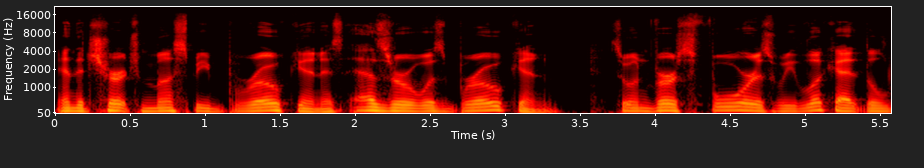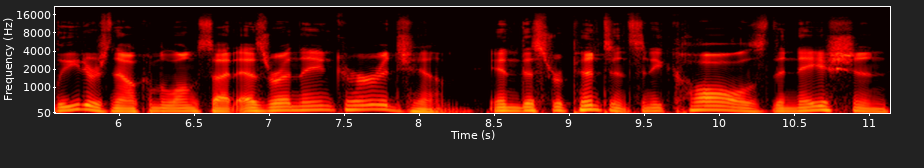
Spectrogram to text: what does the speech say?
and the church must be broken as Ezra was broken. So in verse 4, as we look at it, the leaders now come alongside Ezra and they encourage him in this repentance, and he calls the nation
